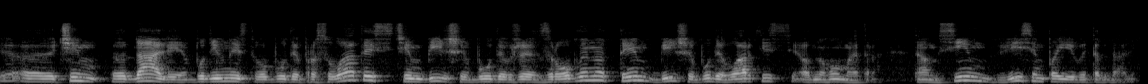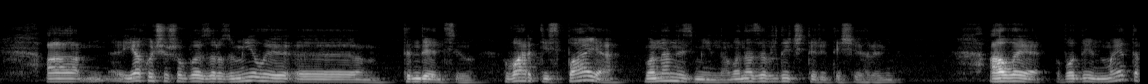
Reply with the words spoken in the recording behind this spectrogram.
е, чим далі будівництво буде просуватись, чим більше буде вже зроблено, тим більше буде вартість одного метра. Там 7, 8 паїв і так далі. А я хочу, щоб ви зрозуміли е, тенденцію. Вартість пая вона незмінна, вона завжди 4 тисячі гривень. Але в один метр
